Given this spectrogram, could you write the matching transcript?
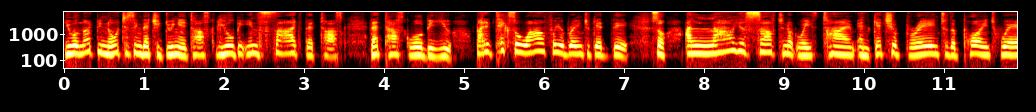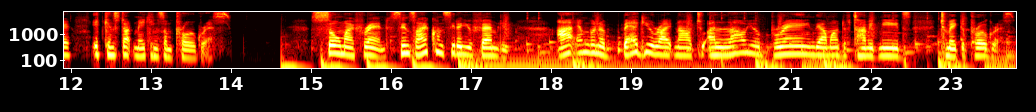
You will not be noticing that you're doing a task. You'll be inside that task. That task will be you. But it takes a while for your brain to get there. So allow yourself to not waste time and get your brain to the point where it can start making some progress. So, my friend, since I consider you family, I am to beg you right now to allow your brain the amount of time it needs to make the progress.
